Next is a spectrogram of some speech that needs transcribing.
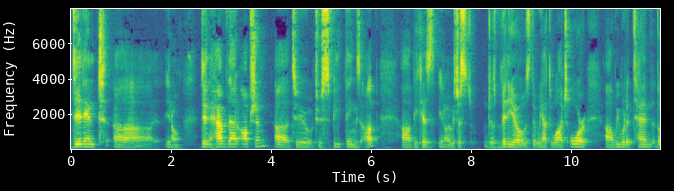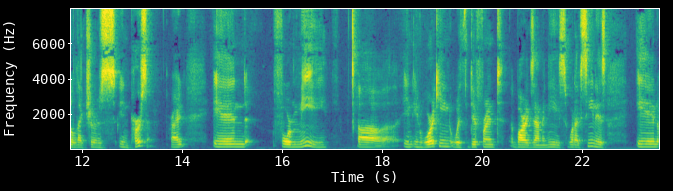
didn't, uh, you know, didn't have that option uh, to to speed things up uh, because you know it was just just videos that we had to watch, or uh, we would attend the lectures in person, right? And for me, uh, in in working with different bar examinees, what I've seen is in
